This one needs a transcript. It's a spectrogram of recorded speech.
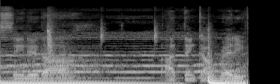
seen it all. I think I'm ready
